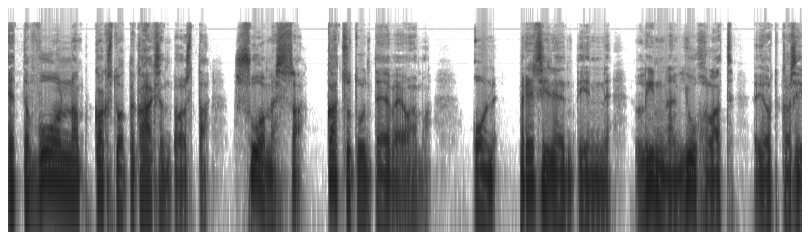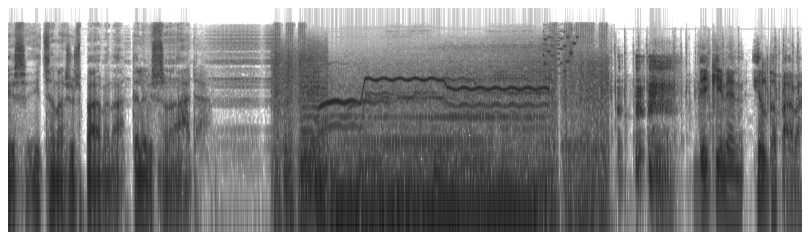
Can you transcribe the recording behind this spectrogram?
että vuonna 2018 Suomessa katsotuin TV-ohjelma on presidentin linnan juhlat, jotka siis itsenäisyyspäivänä televisiossa nähdään. Diginen iltapäivä.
